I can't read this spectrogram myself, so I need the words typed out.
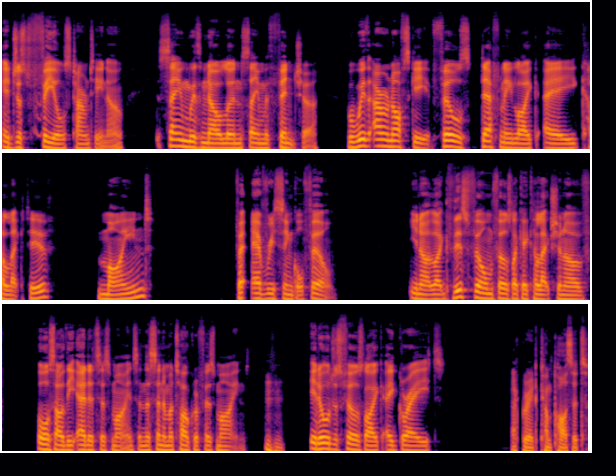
It just feels Tarantino. Same with Nolan, same with Fincher. But with Aronofsky, it feels definitely like a collective mind for every single film. You know, like this film feels like a collection of also the editor's minds and the cinematographer's mind. Mhm. It all just feels like a great A great composite.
